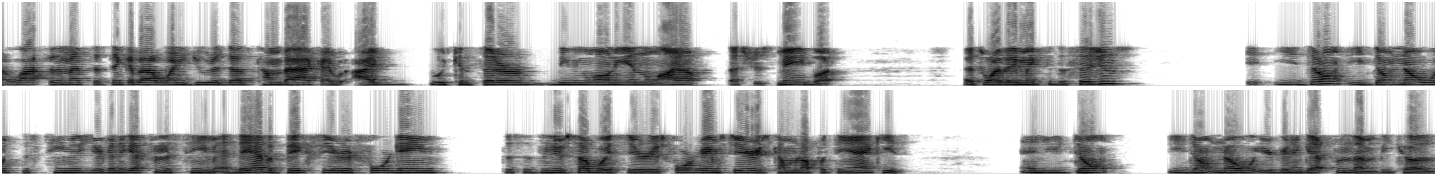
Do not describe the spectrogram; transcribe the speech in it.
a lot for the Mets to think about when Duda does come back. I, I would consider leaving Loney in the lineup. That's just me, but that's why they make the decisions. You don't you don't know what this team you're going to get from this team, and they have a big series, four game. This is the new Subway Series, four game series coming up with the Yankees, and you don't you don't know what you're going to get from them because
